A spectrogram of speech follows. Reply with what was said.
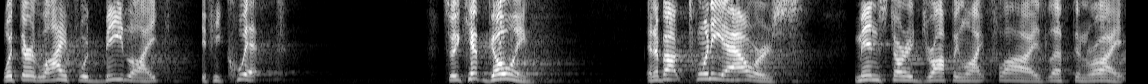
what their life would be like if he quit. So he kept going. In about 20 hours, men started dropping like flies left and right.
